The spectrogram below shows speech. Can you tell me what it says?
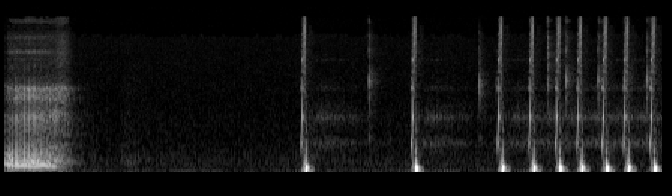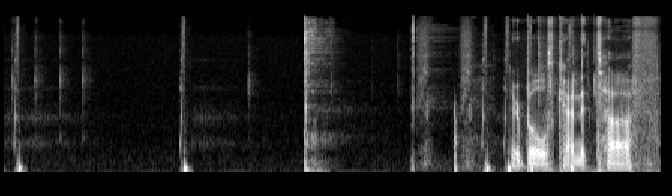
Hmm. They're both kind of tough.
